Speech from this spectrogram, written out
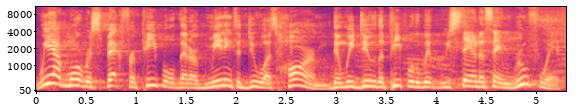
We have more respect for people that are meaning to do us harm than we do the people that we stay under the same roof with.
